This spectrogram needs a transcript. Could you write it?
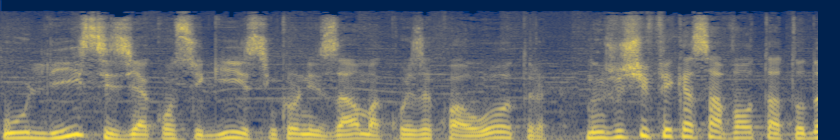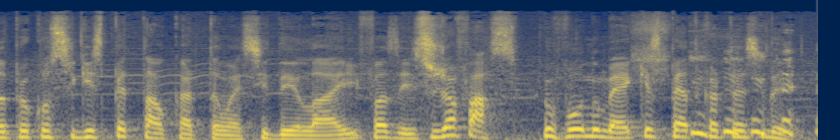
Ulisses ia conseguir sincronizar uma coisa com a outra. Não justifica essa volta toda pra eu conseguir espetar o cartão SD lá e fazer. Isso eu já faço. Eu vou no Mac e espeto o cartão SD.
